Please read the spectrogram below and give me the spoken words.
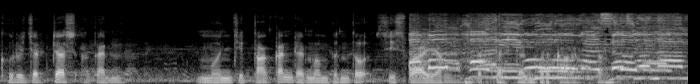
Guru cerdas akan menciptakan dan membentuk siswa yang cerdas dan berkarakter. Nasional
